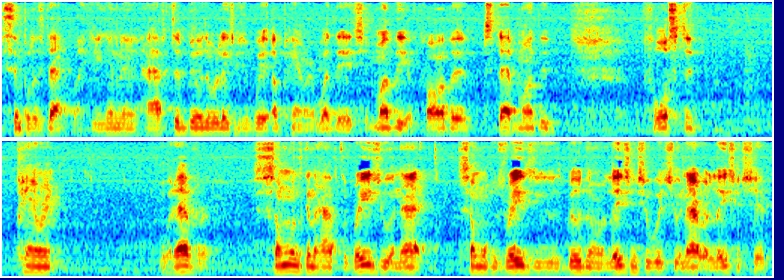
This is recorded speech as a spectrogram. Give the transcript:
Simple as that. Like you're gonna have to build a relationship with a parent, whether it's your mother, your father, stepmother, foster parent, whatever. Someone's gonna have to raise you, and that someone who's raised you is building a relationship with you, and that relationship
